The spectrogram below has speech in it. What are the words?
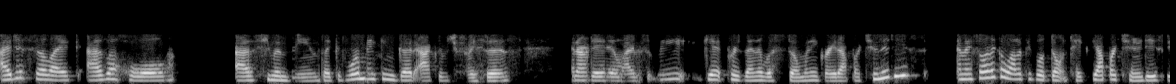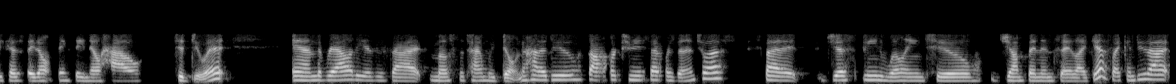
I just feel like as a whole, as human beings, like if we're making good active choices in our day lives, we get presented with so many great opportunities. And I feel like a lot of people don't take the opportunities because they don't think they know how to do it. And the reality is, is that most of the time we don't know how to do the opportunities that are presented to us. But just being willing to jump in and say, like, yes, I can do that,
